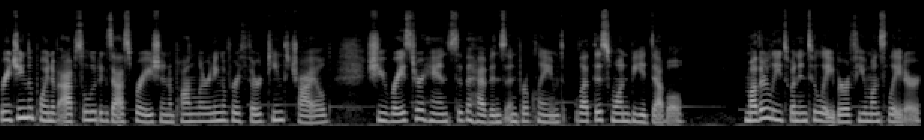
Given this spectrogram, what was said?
Reaching the point of absolute exasperation upon learning of her 13th child, she raised her hands to the heavens and proclaimed, Let this one be a devil. Mother Leeds went into labor a few months later,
